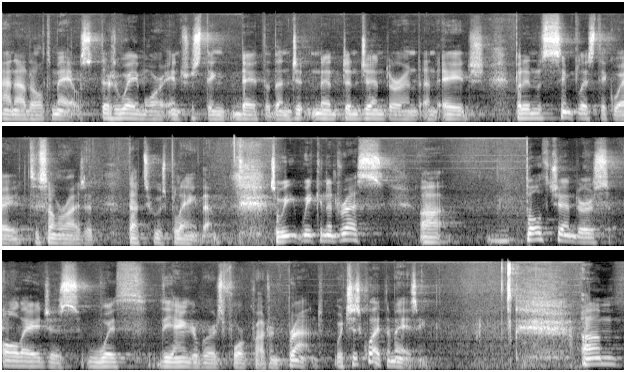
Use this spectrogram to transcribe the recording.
and adult males. There's way more interesting data than, than gender and, and, age, but in a simplistic way, to summarize it, that's who's playing them. So we, we can address uh, both genders, all ages, with the Angry Birds four quadrant brand, which is quite amazing. Um,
